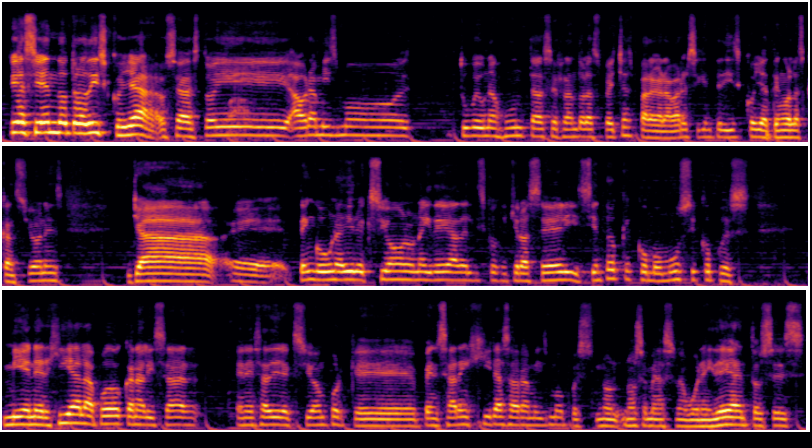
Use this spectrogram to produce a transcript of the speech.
Estoy haciendo otro disco ya, o sea, estoy ahora mismo, tuve una junta cerrando las fechas para grabar el siguiente disco, ya tengo las canciones, ya eh, tengo una dirección, una idea del disco que quiero hacer y siento que como músico pues mi energía la puedo canalizar en esa dirección porque pensar en giras ahora mismo pues no, no se me hace una buena idea, entonces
